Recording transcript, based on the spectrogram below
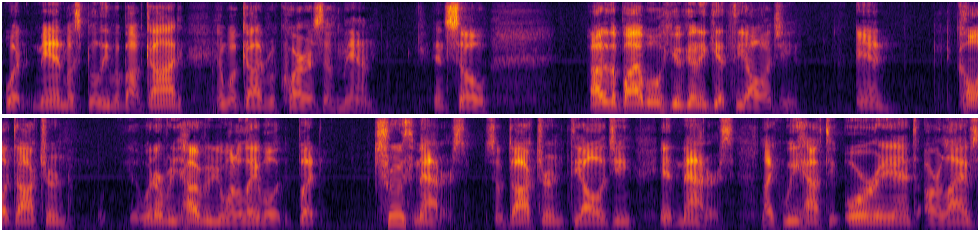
what man must believe about God and what God requires of man. And so, out of the Bible, you're going to get theology and call it doctrine, whatever, however you want to label it, but truth matters. So, doctrine, theology, it matters. Like we have to orient our lives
